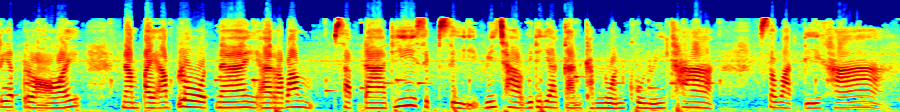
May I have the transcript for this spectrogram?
เรียบร้อย นำไปอัปโหลดในอัลบั้มสัปดาห์ที่ 14 วิชาวิทยาการคำนวณครูนุ้ยค่ะ สวัสดีค่ะ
